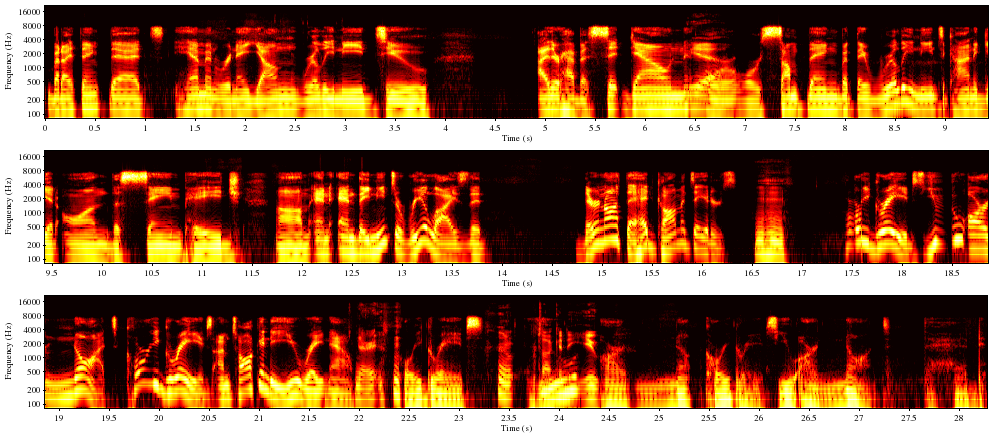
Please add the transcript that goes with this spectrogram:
but I think that him and Renee Young really need to either have a sit down Yeah. or or something, but they really need to kind of get on the same page. Um, and and they need to realize that they're not the head commentators. Corey Graves, you are not Corey Graves. I'm talking to you right now. All right. Corey Graves. We're talking to you. are not Corey Graves. You are not the head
